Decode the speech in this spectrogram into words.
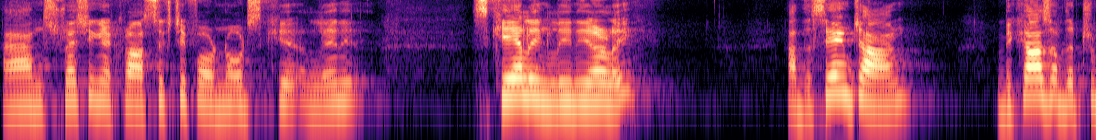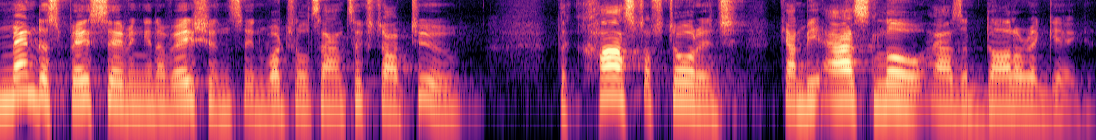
and stretching across 64 nodes scaling linearly. At the same time, because of the tremendous space-saving innovations in Virtual SAN 6.2, the cost of storage can be as low as a dollar a gig.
